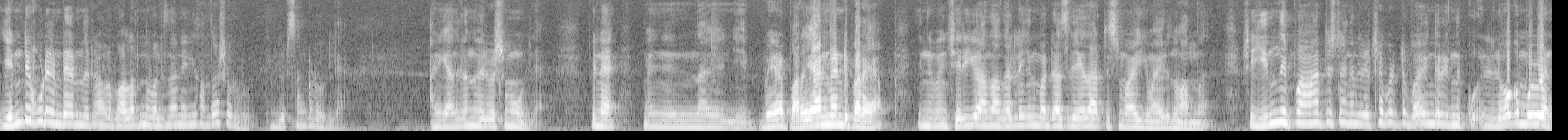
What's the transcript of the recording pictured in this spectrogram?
എന്റെ കൂടെ ഉണ്ടായിരുന്ന ഒരാൾ വളർന്ന് വലുതാണ് എനിക്ക് സന്തോഷമുള്ളൂ എനിക്കൊരു സങ്കടവുമില്ല. എനിക്ക് അതിലൊന്നും ഒരു വിഷമവുമില്ല. പിന്നെ പറയാൻ വേണ്ടി പറയാം. ഇന്ന് ശരിക്കും അന്ന് അതല്ലെങ്കിൽ മദ്രാസിൽ ഏത് ആർട്ടിസ്റ്റും വായിക്കുമായിരുന്നു അന്ന്. പക്ഷേ ഇന്നിപ്പോൾ ആർട്ടിസ്റ്റ് അങ്ങനെ രക്ഷപ്പെട്ട് ഭയങ്കര ഇന്ന് ലോകം മുഴുവൻ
